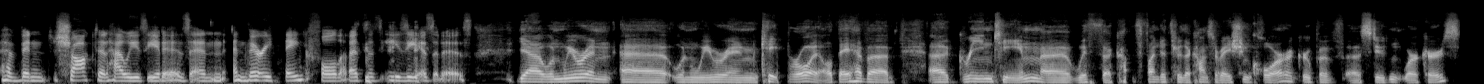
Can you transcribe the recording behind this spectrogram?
have been shocked at how easy it is and and very thankful that it's as easy as it is. Yeah when we were in uh, when we were in Cape Broyle they have a, a green team uh, with uh, funded through the conservation corps a group of uh, student workers.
